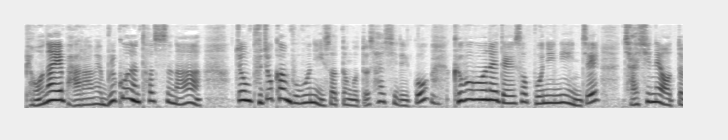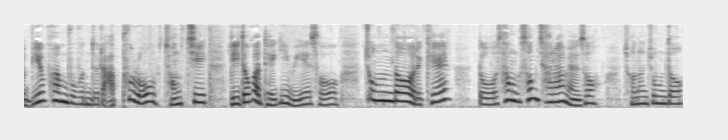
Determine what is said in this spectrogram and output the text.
변화의 바람에 물꼬는 텄으나 좀 부족한 부분이 있었던 것도 사실이고 그 부분에 대해서 본인이 이제 자신의 어떤 미흡한 부분들을 앞으로 정치 리더가 되기 위해서 좀 더 이렇게 또 성, 성찰하면서 저는 좀 더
